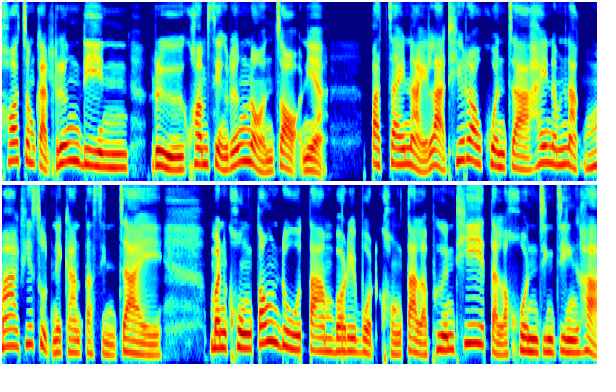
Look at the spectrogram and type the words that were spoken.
ข้อจำกัดเรื่องดิน หรือความเสี่ยงเรื่องหนอนเจาะเนี่ย ปัจจัยไหนล่ะที่เราควรจะให้น้ำหนักมากที่สุดในการตัดสินใจ มันคงต้องดูตามบริบทของแต่ละพื้นที่แต่ละคนจริง ๆ ค่ะ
